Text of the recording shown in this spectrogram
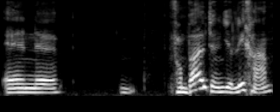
En van buiten je lichaam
